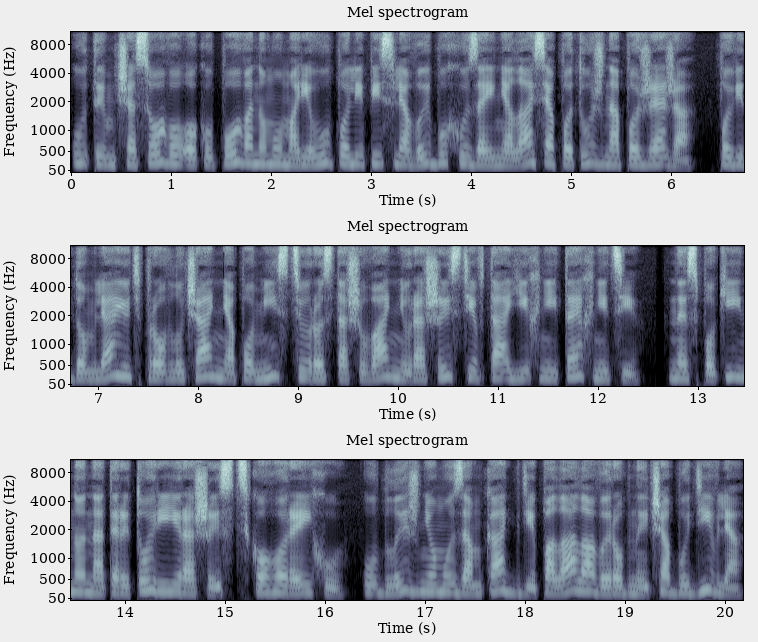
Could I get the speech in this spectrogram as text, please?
У тимчасово окупованому Маріуполі після вибуху зайнялася потужна пожежа. Повідомляють про влучання по місцю розташуванню рашистів та їхній техніці. Неспокійно на території рашистського рейху. У ближньому замкадді палала виробнича будівля.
